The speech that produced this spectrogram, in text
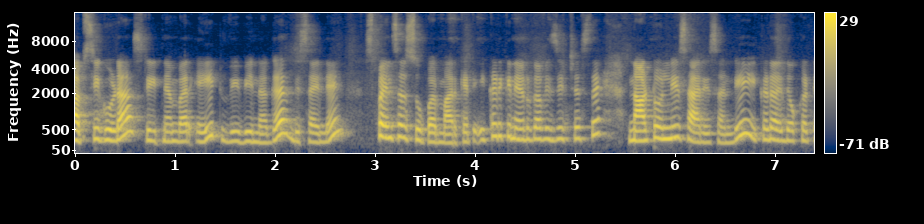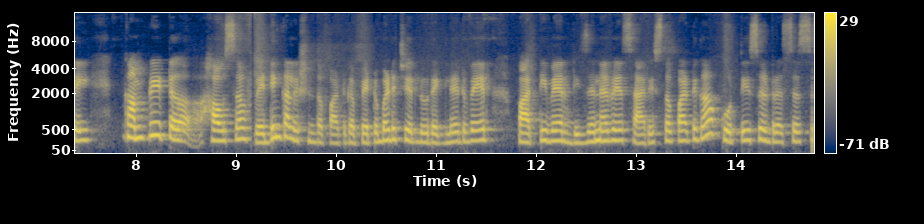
Habsiguda street number eight VV Nagar beside lane supermarket. ఇక్కడికి నేరుగా విజిట్ చేస్తే నాట్ ఓన్లీ శారీస్ అండి ఇక్కడ ఇది ఒకటి కంప్లీట్ హౌస్ ఆఫ్ వెడ్డింగ్ కలెక్షన్తో పాటుగా పెట్టుబడి చీరలు regular wear party wear designer wear శారీస్తో పాటుగా kurtis dresses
